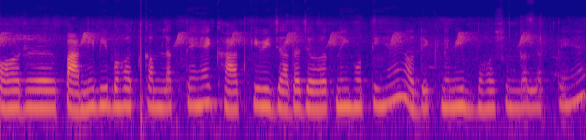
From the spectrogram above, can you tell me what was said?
और पानी भी बहुत कम लगते हैं, खाद की भी ज़्यादा ज़रूरत नहीं होती है और देखने में बहुत सुंदर लगते हैं।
